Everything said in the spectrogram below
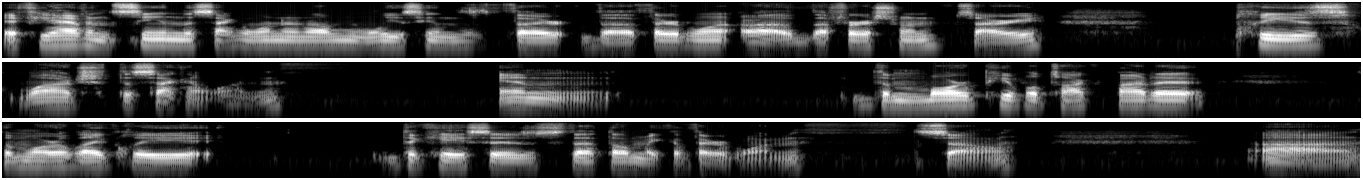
If you haven't seen the second one and only seen the third, the third one, uh, the first one, sorry, please watch the second one. And the more people talk about it, the more likely the case is that they'll make a third one. So, uh,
